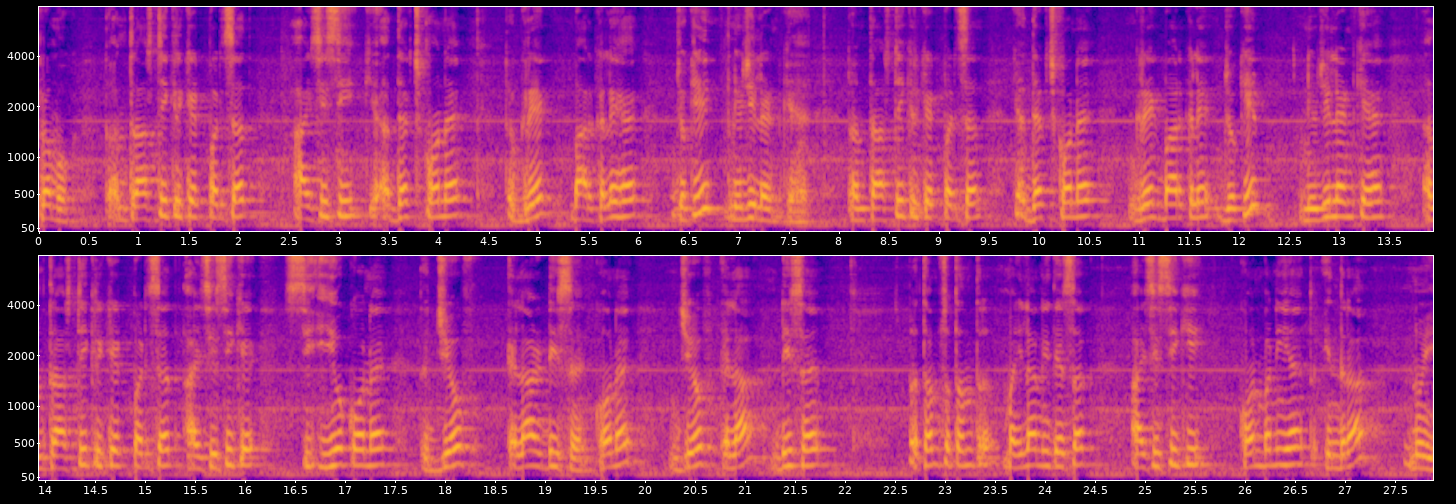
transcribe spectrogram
प्रमुख। तो अंतर्राष्ट्रीय क्रिकेट परिषद आईसीसी के अध्यक्ष कौन है? तो ग्रेग बारकले हैं, जो कि न्यूजीलैंड के हैं। तो अंतर्राष्ट्रीय क्रिकेट परिषद के अध्यक्ष कौन है? ग्रेग बारकले, जो कि न्यूजीलैंड के हैं। अंतर्राष्ट्रीय क्रिकेट परिषद आईसीसी के सीईओ कौन है? तो जियोफ एलार्डिस हैं। कौन है? जियोफ एलाडिस हैं। प्रथम स्वतंत्र महिला निदेशक आईसीसी की कौन बनी है? तो इंदिरा नुई।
